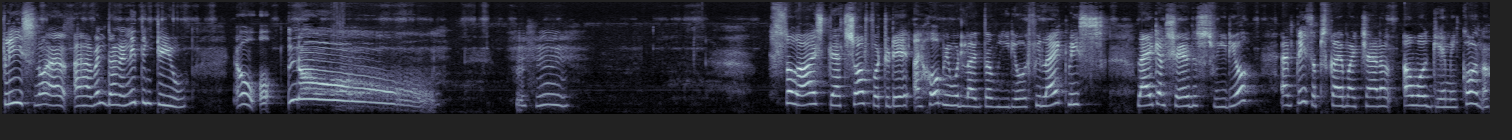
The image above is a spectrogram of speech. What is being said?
Please, no, I, I haven't done anything to you. Oh, oh, no. Mm-hmm. So guys, that's all for today. I hope you would like the video. If you like, please like and share this video. And please subscribe my channel, Our Gaming Corner.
